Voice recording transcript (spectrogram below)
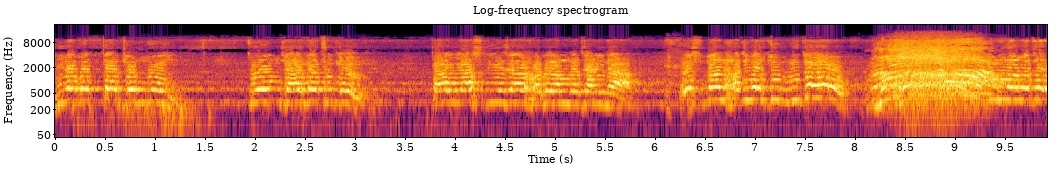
নিরাপত্তার জন্যই কোন জায়গা থেকে তার লাশ নিয়ে যাওয়া হবে আমরা জানি না। ওসমান হাবিবের কি মৃত আমাদের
